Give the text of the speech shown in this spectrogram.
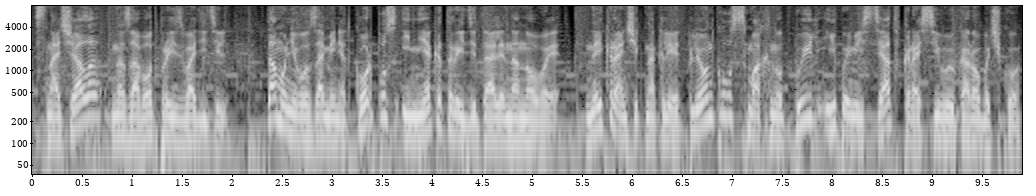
Сначала на завод-производитель. Там у него заменят корпус и некоторые детали на новые. На экранчик наклеят пленку, смахнут пыль и поместят в красивую коробочку.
